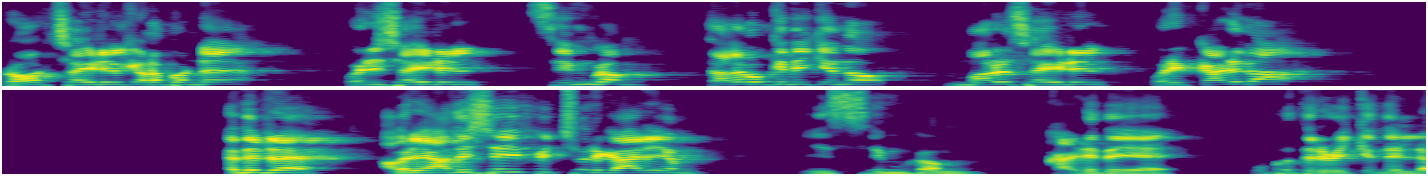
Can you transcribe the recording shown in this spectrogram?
റോഡ് സൈഡിൽ കിടപ്പുണ്ട് ഒരു സൈഡിൽ സിംഹം തലപൊക്കി നിൽക്കുന്നു മറു സൈഡിൽ ഒരു കഴുത എന്നിട്ട് അവരെ അതിശയിപ്പിച്ച ഒരു കാര്യം ഈ സിംഹം കഴുതയെ ഉപദ്രവിക്കുന്നില്ല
